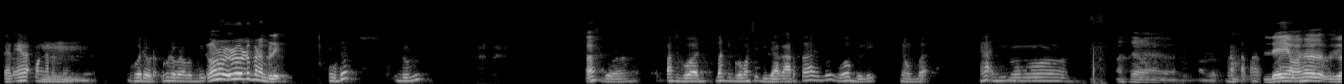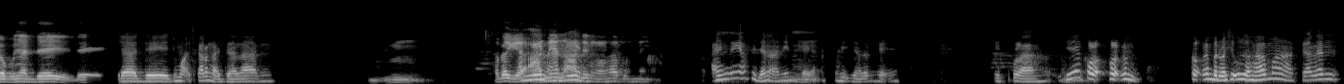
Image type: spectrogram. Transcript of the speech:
dan enak makanannya Hmm. gue udah gue udah berapa beli Lu, lu udah pernah beli? udah dulu pas Hah? pas gue pas gue masih di Jakarta itu gue beli nyoba enak sih Oh. Masa, mantap mantap. Day, masa juga punya day, day. ya deh cuma sekarang nggak jalan Hmm. Apa lagi? Anin, Anin, Anin. Anin, kalau nggak punya. Anin kayaknya masih jalan Anin Hmm. kayak masih jalan kayaknya itulah ya kalau kalau mem- kalau member masih usaha mah kalian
